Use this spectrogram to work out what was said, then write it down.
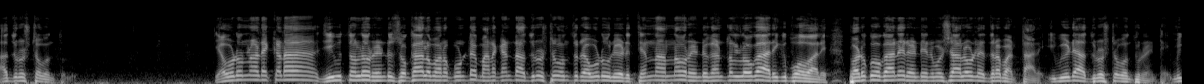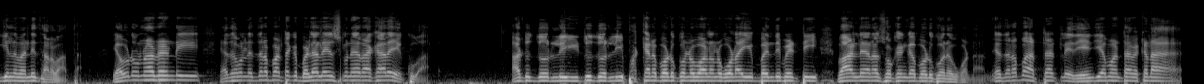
అదృష్టవంతులు. ఎవడున్నాడు ఎక్కడ జీవితంలో రెండు సుఖాలు మనకుంటే మనకంటే అదృష్టవంతుడు ఎవడూ లేడు. తిన్న అన్నం రెండు గంటల్లోగా అరిగిపోవాలి. పడుకోగానే రెండు నిమిషాలు నిద్ర పట్టాలి. వీడే అదృష్టవంతుడు అంటే మిగిలినవన్నీ తర్వాత. ఎవడున్నాడండి? ఎదవ నిద్ర పట్టక రకాలే ఎక్కువ. అటు దొర్లి ఇటు దొర్లి పక్కన పడుకున్న వాళ్ళని కూడా ఇబ్బంది పెట్టి వాళ్ళైనా సుఖంగా పడుకోనివ్వకుండా. నిద్ర పట్టట్లేదు. ఏం చేయమంటావు ఇక్కడ?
